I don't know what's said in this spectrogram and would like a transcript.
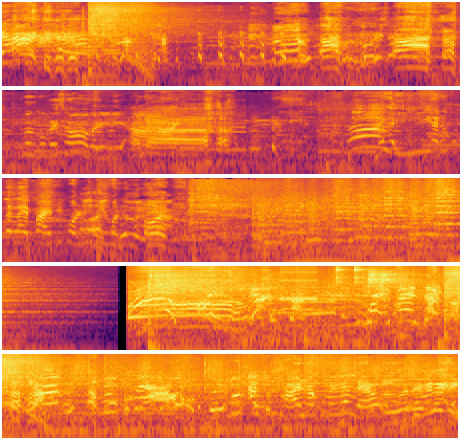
ยังอ้าวกูไม่ใช่มึงกูไม่ชอบอะดีดีเอาอะนะเฮ้ยไอ้เหี้ยถ้ากูเป็นอะไรไปพี่คนรีบมีคนอื่นเลโอ้ยย อะ อันสุดท้ายแล้วกูไม่เล่นแล้วเออเล่นกูไม่เล่นไอ้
